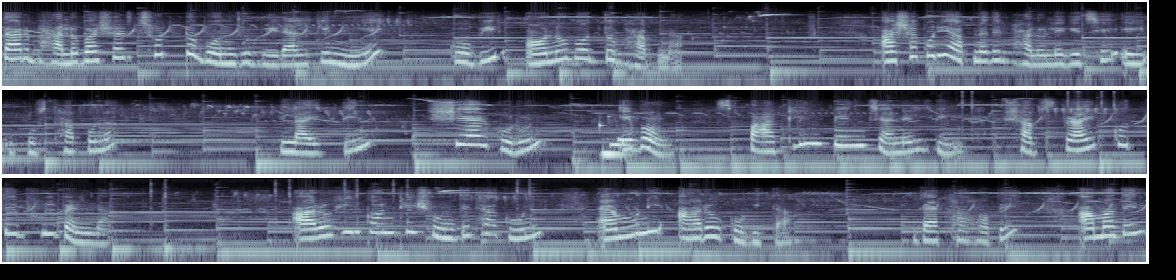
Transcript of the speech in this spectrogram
তার ভালোবাসার ছোট্ট বন্ধু বিড়ালকে নিয়ে কবির অনবদ্য ভাবনা। আশা করি আপনাদের ভালো লেগেছে এই উপস্থাপনা। লাইক দিন, শেয়ার করুন এবং স্পার্কলিং পেন চ্যানেলটি সাবস্ক্রাইব করতে ভুলবেন না। আরোহীর কণ্ঠে শুনতে থাকুন এমনই আরও কবিতা। দেখা হবে আমাদের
